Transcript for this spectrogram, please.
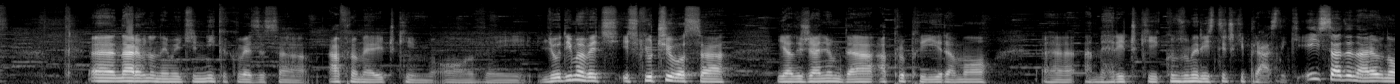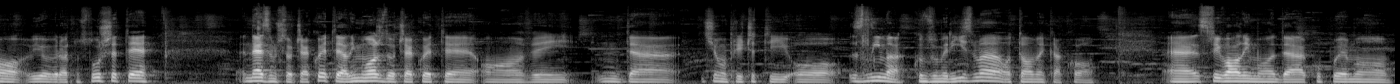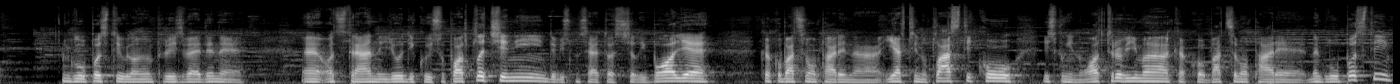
e, naravno nemajući nikakve veze sa afroameričkim ove, ljudima, već isključivo sa jeli, željom da apropriiramo e, američki konzumeristički praznik. I sada, naravno, vi ovo vjerojatno slušate, ne znam što očekujete, ali možda očekujete ovaj, da ćemo pričati o zlima konzumerizma, o tome kako e, svi volimo da kupujemo gluposti uglavnom proizvedene e, od strane ljudi koji su potplaćeni, da bismo se eto osjećali bolje, kako bacamo pare na jeftinu plastiku, ispunjenu otrovima, kako bacamo pare na gluposti.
